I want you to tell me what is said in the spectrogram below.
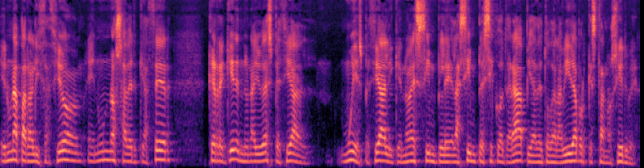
en una paralización, en un no saber qué hacer, que requieren de una ayuda especial, muy especial y que no es simple la simple psicoterapia de toda la vida porque esta no sirve.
